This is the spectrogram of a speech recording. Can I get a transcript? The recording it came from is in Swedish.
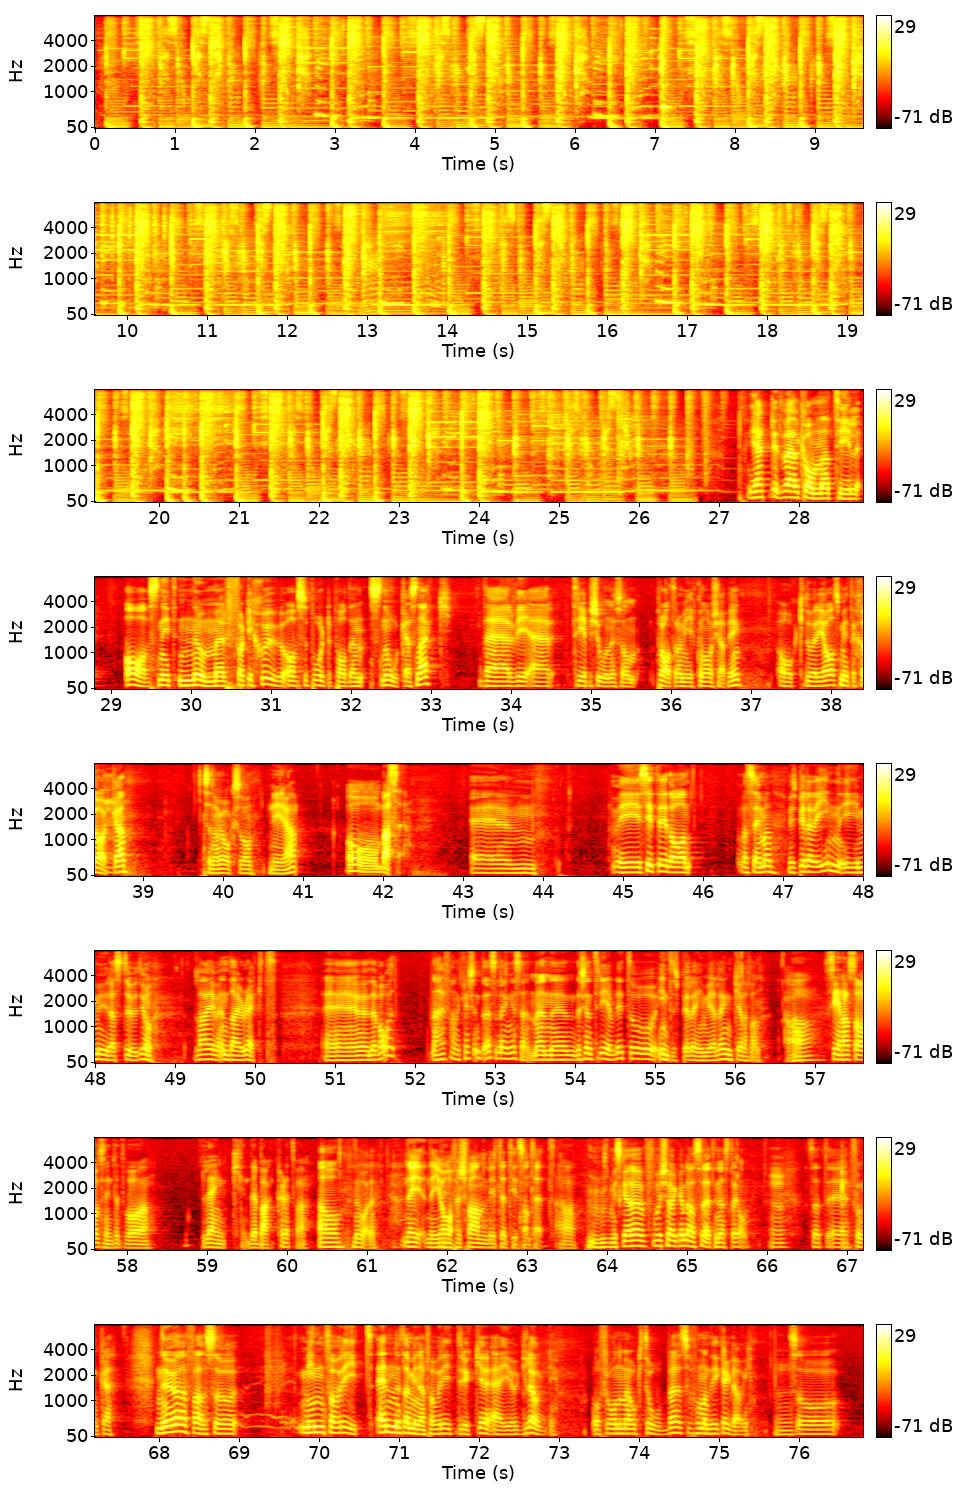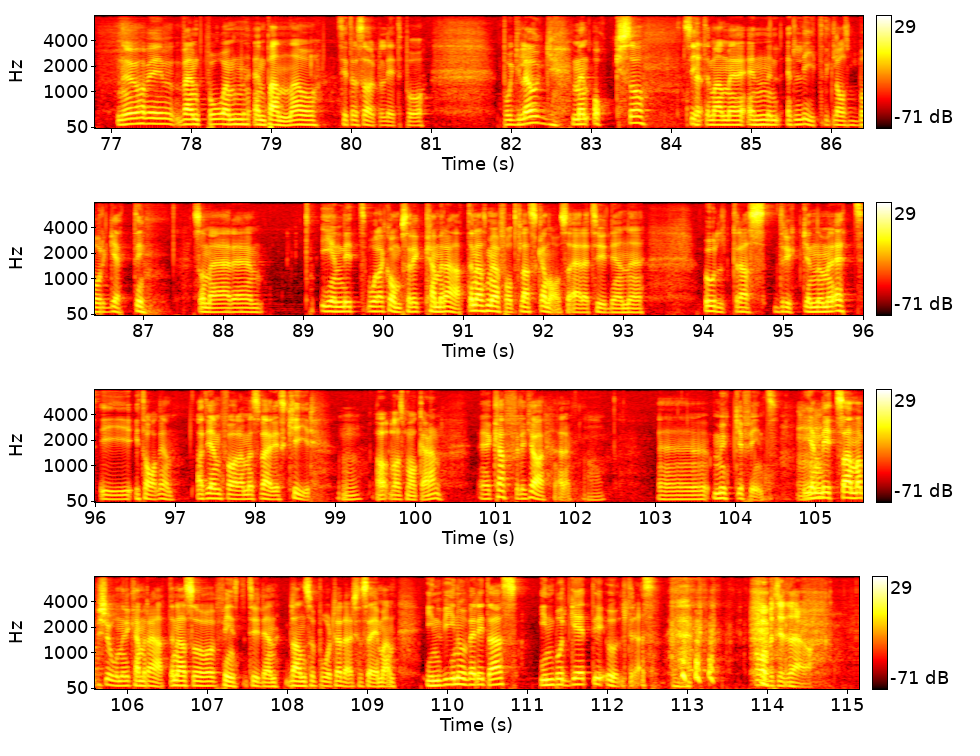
Hjärtligt välkomna till avsnitt nummer 47 av supporterpodden Snokasnack. Där vi är tre personer som pratar om IFK Norrköping. Och då är det jag som heter Sjöka. Sen har vi också Myra. Och Basse. Ehm, vi sitter idag, vad säger man? Vi spelar in i Myra studio. Live and direct. Ehm, det var, nej fan det kanske inte är så länge sedan, men eh, det känns trevligt att inte spela in via länk i alla fall. Ja. Ja. senaste avsnittet var länkdebaclet va? Ja, det var det. När, när jag försvann lite titt som tätt. Ja. Mm, vi ska få försöka lösa det till nästa gång. Mm. Så att det funkar. Nu i alla fall så, min favorit, en av mina favoritdrycker är ju glögg. Och från och med oktober så får man dricka glögg. Mm. Så nu har vi värmt på en, en panna och sitter och sörplar lite på, på glögg. Men också sitter man med en, ett litet glas Borghetti. Som är, eh, enligt våra kompisar i Kamraterna som jag har fått flaskan av, så är det tydligen eh, Ultras-drycken nummer ett i Italien. Att jämföra med Sveriges Kir. Mm. Ja, vad smakar den? Eh, kaffelikör är det. Ja. Eh, mycket fint. Mm. Enligt samma personer i kamraterna så finns det tydligen bland supportrar där så säger man In vino veritas, in borghetti ultras. Vad betyder det då?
